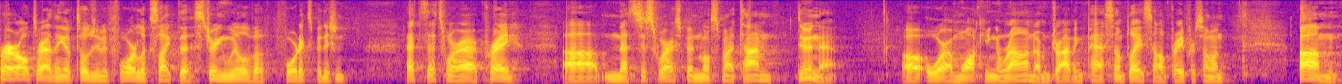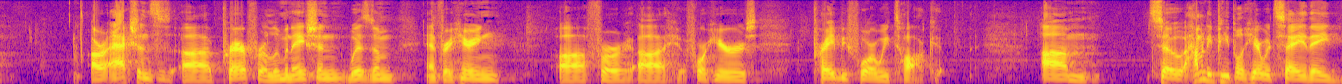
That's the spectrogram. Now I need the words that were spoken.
prayer altar, I think I've told you before, looks like the steering wheel of a Ford Expedition. That's, that's where I pray. Uh, and that's just where I spend most of my time doing that. Uh, or I'm walking around, I'm driving past someplace, and I'll pray for someone. Um, our actions, uh, prayer for illumination, wisdom, and for hearing uh, for, uh, for hearers, pray before we talk. Um, so, how many people here would say they,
